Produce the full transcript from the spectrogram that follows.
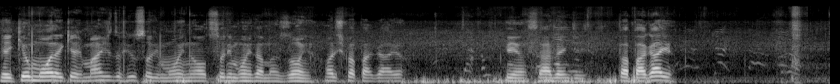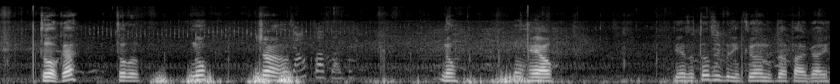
E aqui eu moro aqui às margens do Rio Solimões, no Alto Solimões da Amazônia. Olha os papagaios, ó. Criançada de papagaio. Trocar? Troca? Não. Tchau. Não. Um real. Criança todos brincando de papagaio.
